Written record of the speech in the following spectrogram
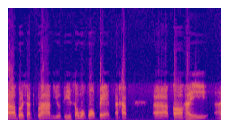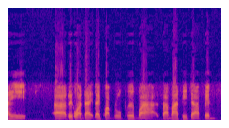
อ่าบริษัทกลางอยู่ที่สวปแปดนะครับอ่าก็ให้ให้อ่าเรียกว่าได้ได้ความรู้เพิ่มว่าสามารถที่จะเป็นอ่า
